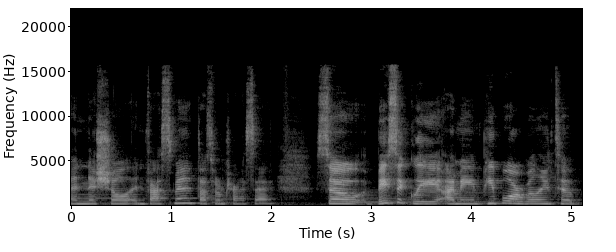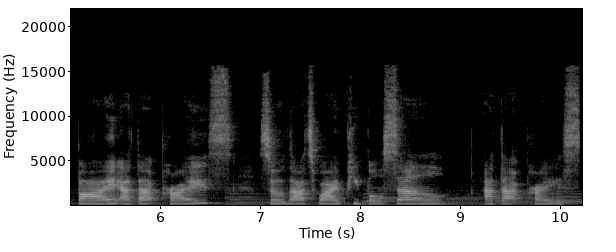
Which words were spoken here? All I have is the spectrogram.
initial investment. That's what I'm trying to say. So basically, I mean, people are willing to buy at that price. So that's why people sell at that price.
